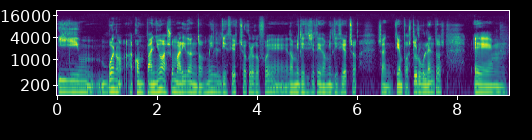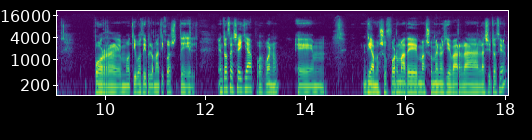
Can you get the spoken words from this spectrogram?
y bueno, acompañó a su marido en 2018, creo que fue 2017 y 2018, o sea, en tiempos turbulentos, em, por motivos diplomáticos de él. Entonces ella, pues bueno, em, digamos, su forma de más o menos llevar la situación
